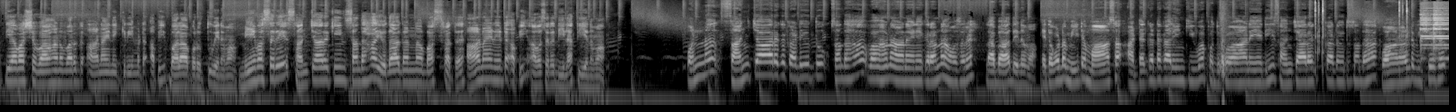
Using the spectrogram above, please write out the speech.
අත්‍යවශ්‍ය වාහන වර්ග ආනයනය කිරීමට අපි බලාපොරොත්තු වෙනවා. මේ වසරේ සංචාරකීන් සඳහා යොදාගන්නා බස් රථ ආනයනයට අපි අවසර දීලා තියෙනවා. ඔන්න සංචාරක කටයුතු සඳහා වාහන ආනයනය කරන්න අවසර ලබා දෙනවා. එතකොට මීට මාස අටකට කලින් කිව්ව පොදුපවාහනයේදී සංචාරක කටයුතු සඳහා වාහනවලට විශේෂ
